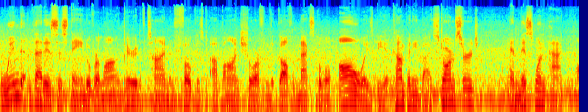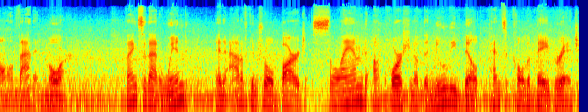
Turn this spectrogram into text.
Wind that is sustained over a long period of time and focused up onshore from the Gulf of Mexico will always be accompanied by storm surge, and this one packed all that and more. Thanks to that wind, an out of control barge slammed a portion of the newly built Pensacola Bay Bridge,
